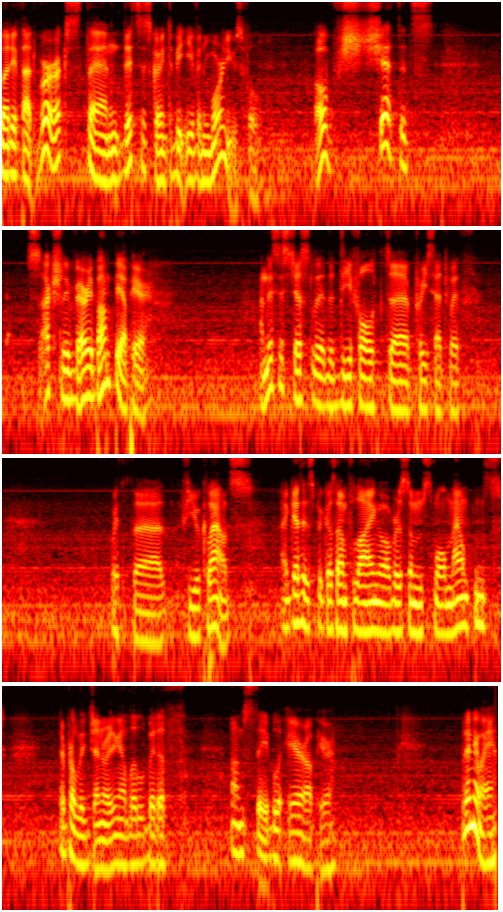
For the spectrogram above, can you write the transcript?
But if that works, then this is going to be even more useful. Oh shit, it's, it's actually very bumpy up here. And this is just the default uh, preset with with uh, few clouds. I guess it's because I'm flying over some small mountains. They're probably generating a little bit of unstable air up here. But anyway,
